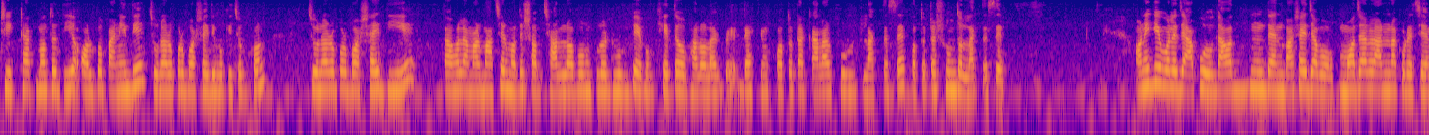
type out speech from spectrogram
ঠিকঠাক মতো দিয়ে অল্প পানি দিয়ে চুলার ওপর বসাই দিব কিছুক্ষণ। চুলার ওপর বসাই দিয়ে তাহলে আমার মাছের মধ্যে সব ঝাল লবণগুলো ঢুকবে এবং খেতেও ভালো লাগবে। দেখেন কতটা কালারফুল লাগতেছে, কতটা সুন্দর লাগতেছে। অনেকেই বলে যে, আপু, দাওয়াত দেন, বাসায় যাব, মজার রান্না করেছেন।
